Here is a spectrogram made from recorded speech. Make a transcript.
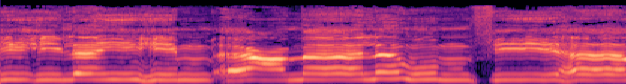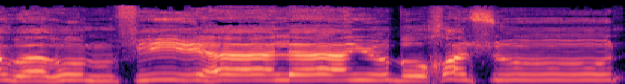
إِلَيْهِمْ أَعْمَالَهُمْ فِيهَا وَهُمْ فِيهَا لَا يُبْخَسُونَ.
